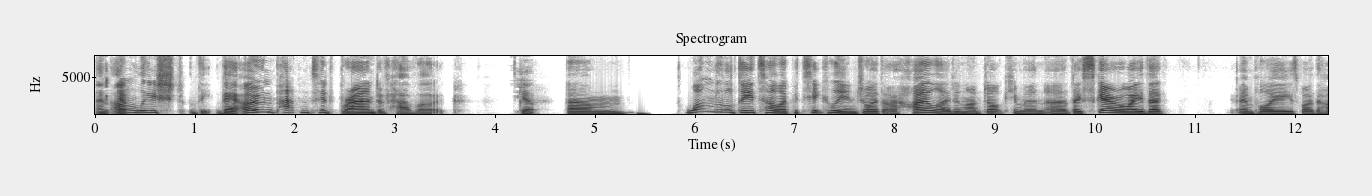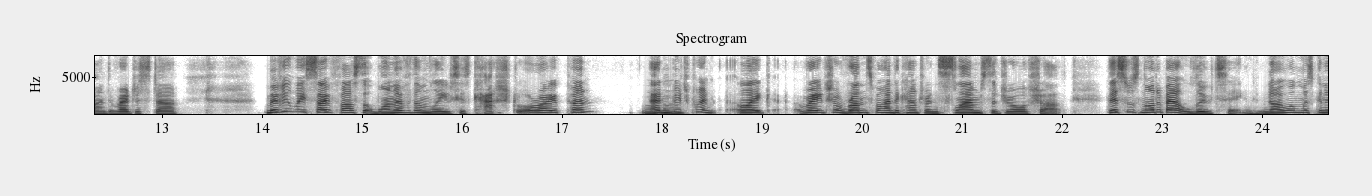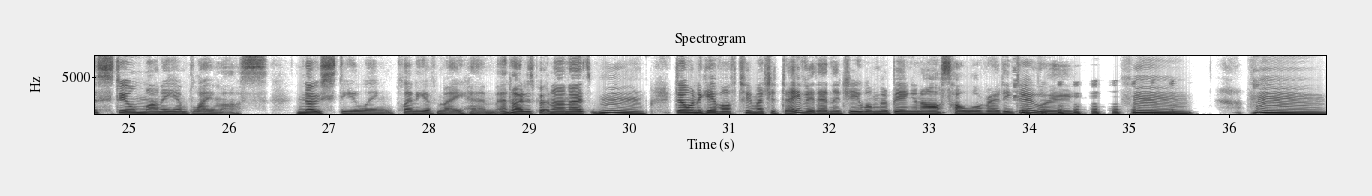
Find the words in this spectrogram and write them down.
and Yep. unleashed the, their own patented brand of havoc. Yep. Um, one little detail I particularly enjoyed that I highlight in our document, uh, they scare away the employees by behind the register, moving away so fast that one of them leaves his cash drawer open. At Mhm. which point, like, Rachel runs behind the counter and slams the drawer shut. This was not about looting. No one was going to steal money and blame us. No stealing, plenty of mayhem. And I just put in our notes, hmm, don't want to give off too much of David energy when we're being an asshole already, do we? hmm. Hmm.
